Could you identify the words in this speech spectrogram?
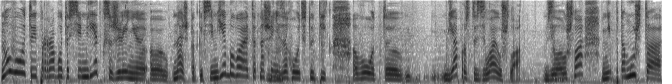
Ну вот, и проработав 7 лет, к сожалению, э, знаешь, как и в семье бывает, отношения заходят в тупик, вот, э, я просто взяла и ушла. Взяла и ушла не потому, что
